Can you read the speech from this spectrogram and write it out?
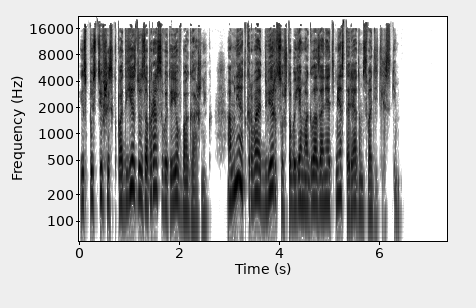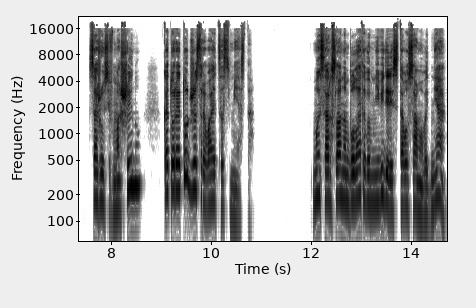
и, спустившись к подъезду, забрасывает ее в багажник, а мне открывает дверцу, чтобы я могла занять место рядом с водительским. Сажусь в машину, которая тут же срывается с места. Мы с Арсланом Булатовым не виделись с того самого дня,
